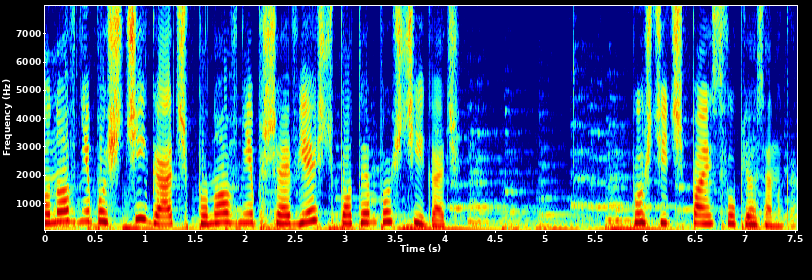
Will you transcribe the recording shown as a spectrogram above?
Ponownie pościgać, ponownie przewieźć, potem pościgać. Puścić Państwu piosenkę.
